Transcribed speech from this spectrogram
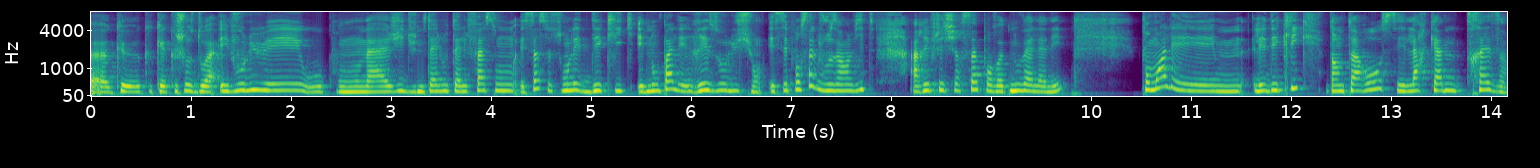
euh, que, quelque chose doit évoluer ou qu'on a agi d'une telle ou telle façon. Et ça, ce sont les déclics et non pas les résolutions. Et c'est pour ça que je vous invite à réfléchir ça pour votre nouvelle année. Pour moi, les, les déclics dans le tarot, c'est l'arcane 13,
